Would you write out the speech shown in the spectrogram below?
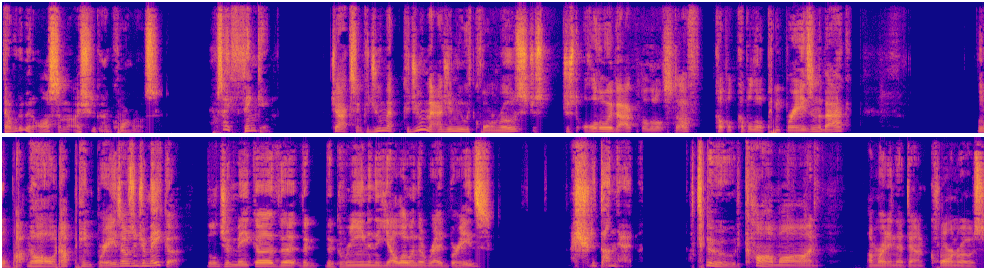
That would have been awesome. I should have gotten cornrows. What was I thinking? Jackson, could you could you imagine me with cornrows, just just all the way back with the little stuff, couple couple little pink braids in the back, little no, not pink braids. I was in Jamaica, little Jamaica, the the the green and the yellow and the red braids. I should have done that, dude. Come on. I'm writing that down. Cornrows.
